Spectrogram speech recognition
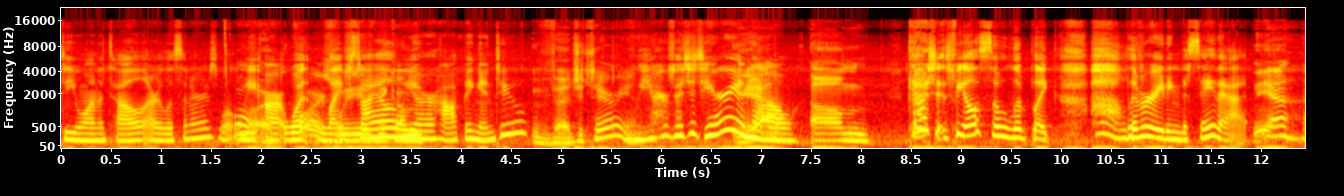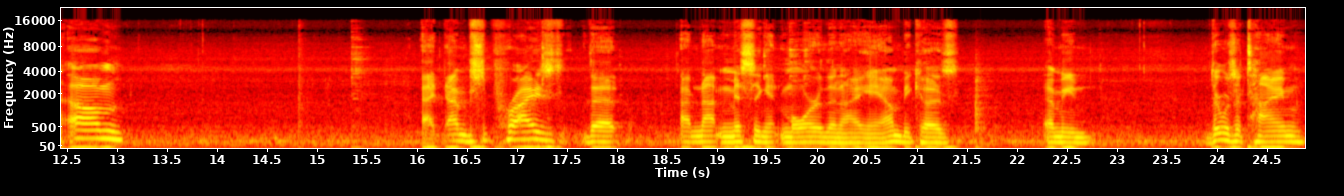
Do you want to tell our listeners what we Well, of are, what course. We lifestyle we, become- are hopping into? Vegetarian. We are vegetarian now. Um Gosh, it feels so lib- like ah, liberating to say that. Yeah. Um, I, I'm surprised that I'm not missing it more than I am because, I mean, there was a time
